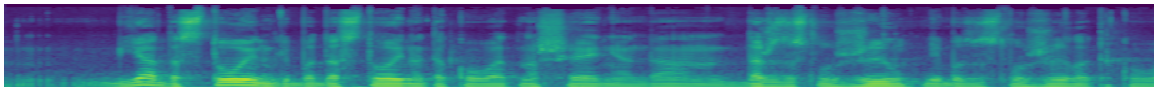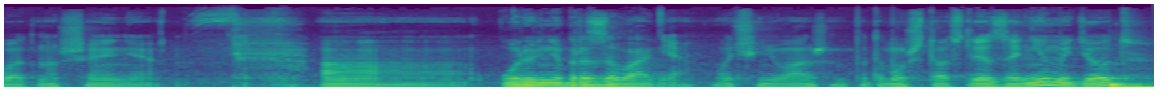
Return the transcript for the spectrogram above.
я достоин, либо достойна такого отношения, да, даже заслужил, либо заслужила такого отношения. А, уровень образования очень важен, потому что вслед за ним идет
